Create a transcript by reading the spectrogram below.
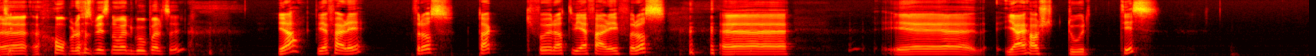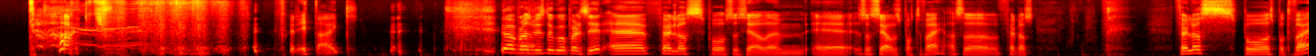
uh, håper du har spist noen veldig gode pølser. Ja, vi er ferdig for oss. Takk for at vi er ferdig for oss. Uh, jeg, jeg har stor tiss. Takk for i dag. Vi har du har spist noen gode pølser. Eh, følg oss på sosiale, eh, sosiale Spotify. Altså, følg oss Følg oss på Spotify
